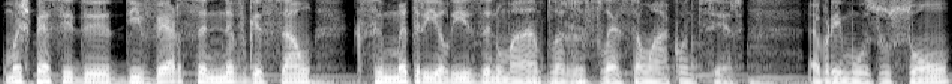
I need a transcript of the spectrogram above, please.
Uma espécie de diversa navegação que se materializa numa ampla reflexão a acontecer. Abrimos o som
